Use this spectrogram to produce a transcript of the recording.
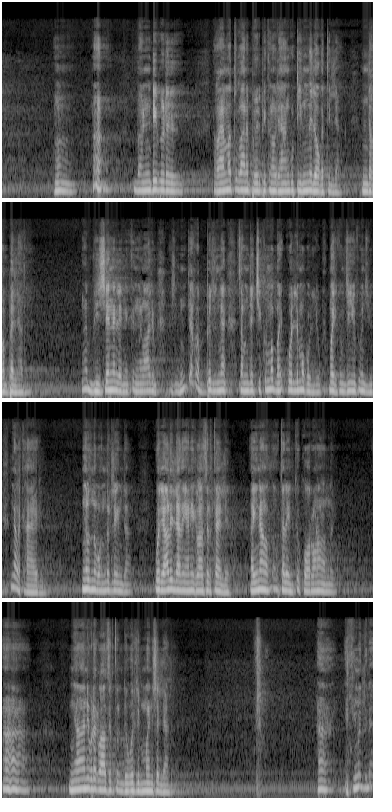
വണ്ടി വീട്. റഹമത്തുള്ളാനെ പേടിപ്പിക്കണ ഒരു ആൺകുട്ടി ഇന്ന് ലോകത്തില്ല. എന്റെ റബ്ബല്ലാതെ. ഭീഷണല്ലേ എനിക്ക് നിങ്ങളാരും എന്റെ റബ്ബിനെ സംരക്ഷിക്കുമ്പോൾ കൊല്ലുമ്പോൾ കൊല്ലും മരിക്കും ജീവിക്കും ജീവിക്കും നിങ്ങളെ കാര്യം. നിങ്ങളൊന്ന് വന്നിട്ടില്ല എന്താ? ഒരാളില്ലാതെ ഞാൻ ഈ ക്ലാസ് എടുത്തതല്ലേ അതിനാണ് തല എനിക്ക് കൊറോണ വന്നത്. ആ ഞാനിവിടെ ക്ലാസ് എടുത്തിട്ടുണ്ട് ഒരു മനുഷ്യല്ലാതെ ആ നിങ്ങളെന്തിനാ?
